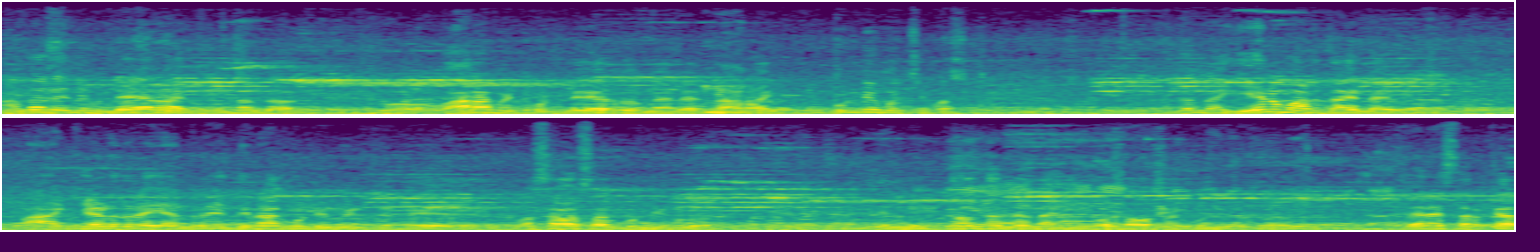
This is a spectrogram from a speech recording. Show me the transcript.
ಆಮೇಲೆ ನೀವು ಲೇಯರ್ ಹಾಕಿ, ಇನ್ನೊಂದು ವಾರ ಬಿಟ್ಬಿಟ್ಟು ಲೇಯರ್ ಮೇಲೆ ದಾರ ಹಾಕಿ, ಗುಂಡಿ ಮುಚ್ಚಿ ಫಸ್ಟ್ ಅದನ್ನು ಏನು ಮಾಡ್ತಾ ಇಲ್ಲ ಇವರು? ಆ, ಕೇಳಿದ್ರೆ ಏನು ರೀ ದಿನ ಗುಂಡಿ ಬೀಳ್ತೈತೆ, ಹೊಸ ಹೊಸ ಗುಂಡಿಗಳು. ನಿಮ್ಮ ಕಾಲದಲ್ಲೇ ನಾನು ಹೊಸ ಹೊಸ ಗುಂಡಿಗಳು? ಬೇರೆ ಸರ್ಕಾರ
